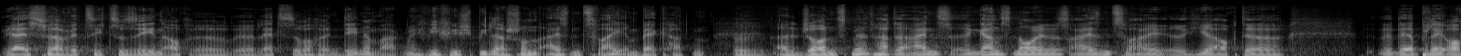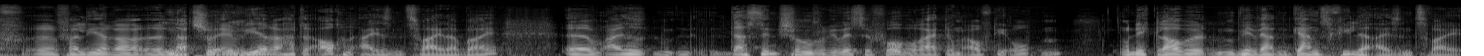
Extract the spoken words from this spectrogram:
Ja, ist ja witzig zu sehen, auch äh, äh, letzte Woche in Dänemark, nicht, wie viele Spieler schon Eisen 2 im Back hatten. Also Jordan Smith hatte eins äh, ganz neues Eisen 2, äh, hier auch der, der Playoff-Verlierer äh, Nacho Elvira hatte auch ein Eisen 2 dabei. Ähm, also das sind schon so gewisse Vorbereitungen auf die Open. Und ich glaube, wir werden ganz viele Eisen 2 äh,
